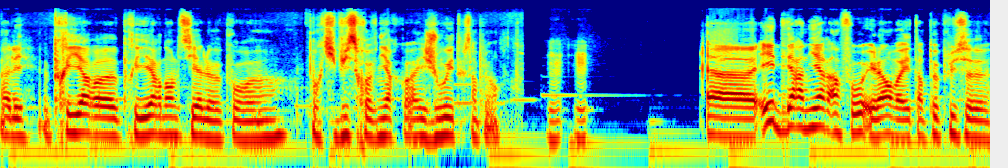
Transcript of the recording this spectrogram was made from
allez, prière, prière dans le ciel pour, pour qu'il puisse revenir quoi, et jouer tout simplement. Mm, mm. Euh, et dernière info, et là on va être un peu plus, euh,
